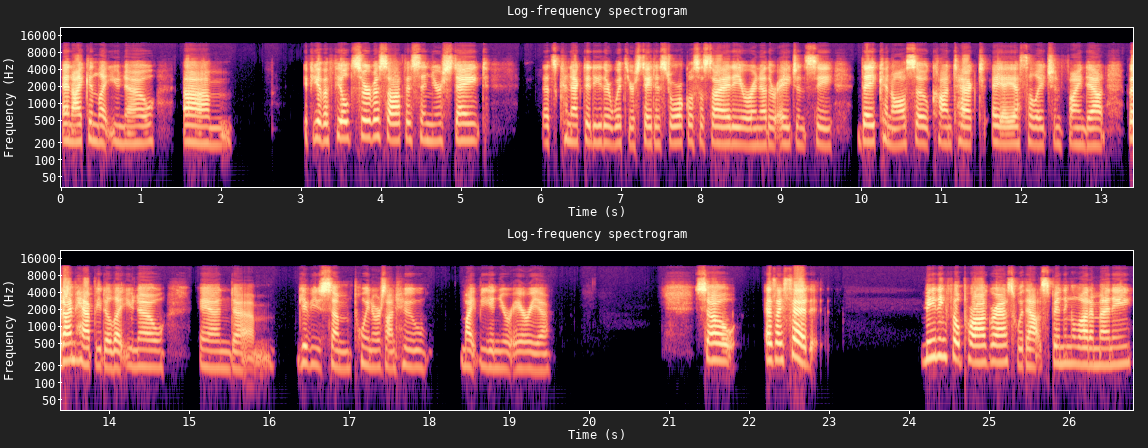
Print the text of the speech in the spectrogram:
and I can let you know. Um, if you have a field service office in your state that's connected either with your state historical society or another agency, they can also contact AASLH and find out. But I'm happy to let you know and um, give you some pointers on who might be in your area. So as I said, meaningful progress without spending a lot of money.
